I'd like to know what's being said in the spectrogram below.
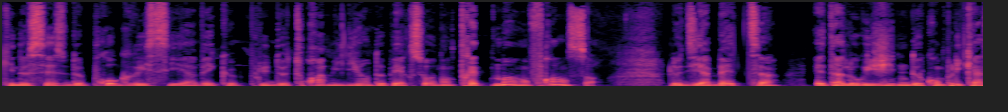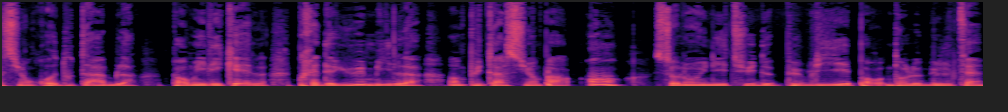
qui ne cesse de progresser avec plus de 3 millions de personnes en traitement en France. Le diabète est à l'origine de complications redoutables, parmi lesquelles près de 8000 amputations par an, selon une étude publiée dans le bulletin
